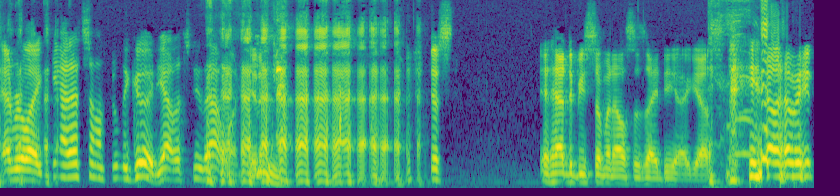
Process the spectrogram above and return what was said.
and we're like, yeah, that sounds really good. Yeah, let's do that one. You know, just it had to be someone else's idea, I guess. you know what I mean?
